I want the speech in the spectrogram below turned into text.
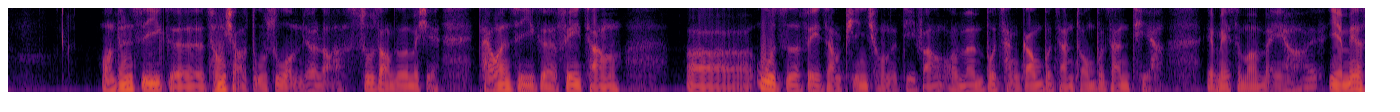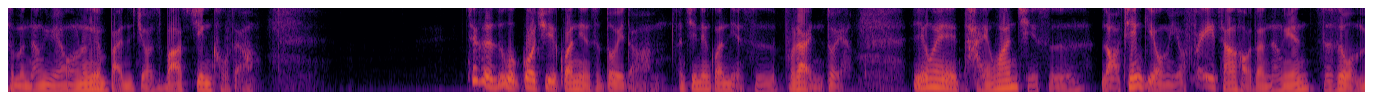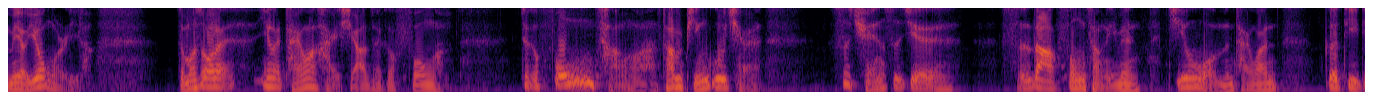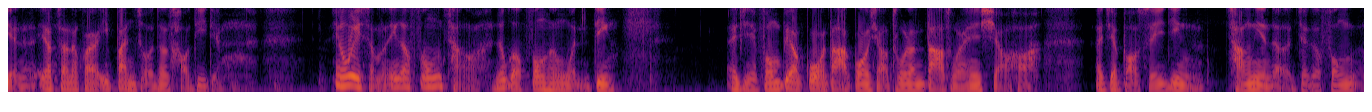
我们是一个从小读书，我们的老书上都这么写，台湾是一个非常呃物质非常贫穷的地方。我们不产钢，不产铜，不产铁啊，也没什么煤啊，也没有什么能源，我们能源百分之九十八是进口的啊。这个如果过去观点是对的啊，那今天观点是不太很对啊。因为台湾其实老天给我们有非常好的能源，只是我们没有用而已了。怎么说呢？因为台湾海峡这个风啊，这个风场啊，他们评估起来是全世界十大风场里面，几乎我们台湾各地点呢要占到快要一半左右都是好地点。因为为什么呢？因为风场啊，如果风很稳定，而且风不要过大过小，突然大突然小哈。而且保持一定常年的这个风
